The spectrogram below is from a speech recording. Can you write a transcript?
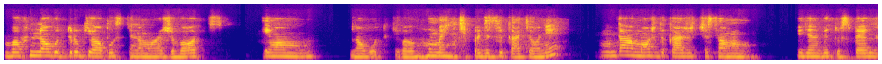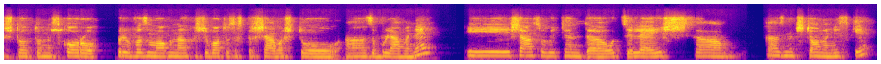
В много други области на моя живот имам много такива моменти предизвикателни. Да, може да кажа, че съм един вид успех, защото наскоро превъзмогнах живото застрашаващо а, заболяване и шансовете да оцелееш са така, значително ниски.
